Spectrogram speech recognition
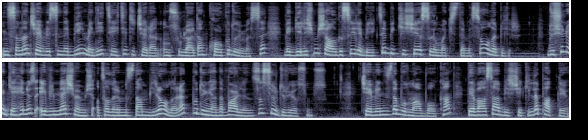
insanın çevresinde bilmediği tehdit içeren unsurlardan korku duyması ve gelişmiş algısıyla birlikte bir kişiye sığınmak istemesi olabilir. Düşünün ki henüz evrimleşmemiş atalarımızdan biri olarak bu dünyada varlığınızı sürdürüyorsunuz. Çevrenizde bulunan volkan devasa bir şekilde patlıyor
